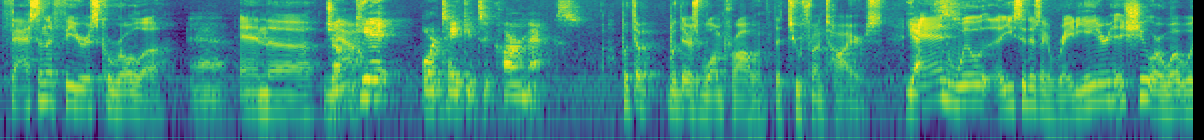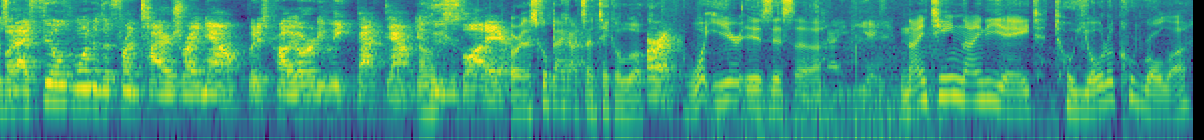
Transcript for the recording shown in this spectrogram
Fast and the Furious Corolla. Yeah. And uh, Junk now- it or take it to CarMax. But the but there's one problem: the two front tires. Yes. And will you said there's like a radiator issue or what was But it? I filled one of the front tires right now, but it's probably already leaked back down. It loses a lot of air. All right, let's go back outside and take a look. All right. What year is this? Uh, 98. 1998 Toyota Corolla.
